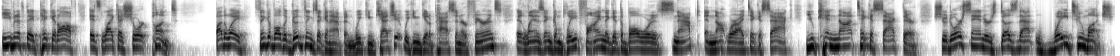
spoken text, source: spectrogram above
Even if they pick it off, it's like a short punt. By the way, think of all the good things that can happen. We can catch it. We can get a pass interference. It lands incomplete. Fine. They get the ball where it's snapped and not where I take a sack. You cannot take a sack there. Shedeur Sanders does that way too much.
